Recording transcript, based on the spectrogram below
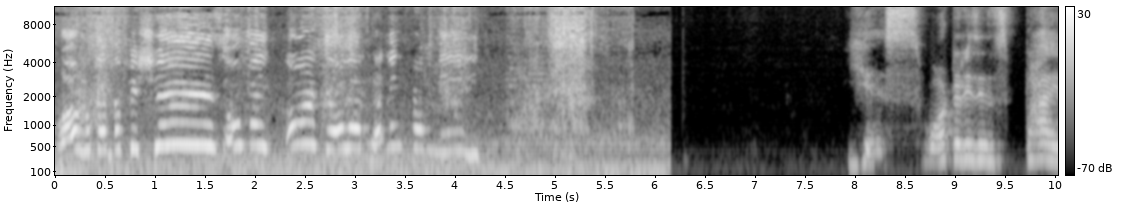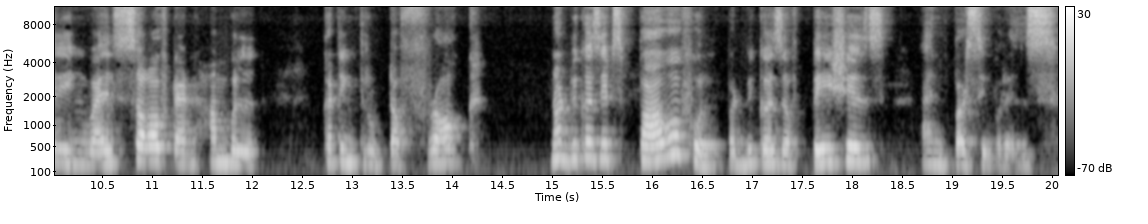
Wow, look at the fishes! Oh my god, they all are running from me. Yes, water is inspiring while soft and humble, cutting through tough rock, not because it's powerful, but because of patience and perseverance.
